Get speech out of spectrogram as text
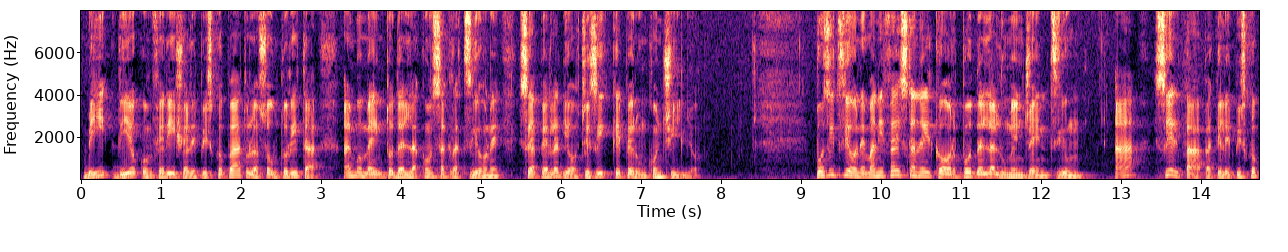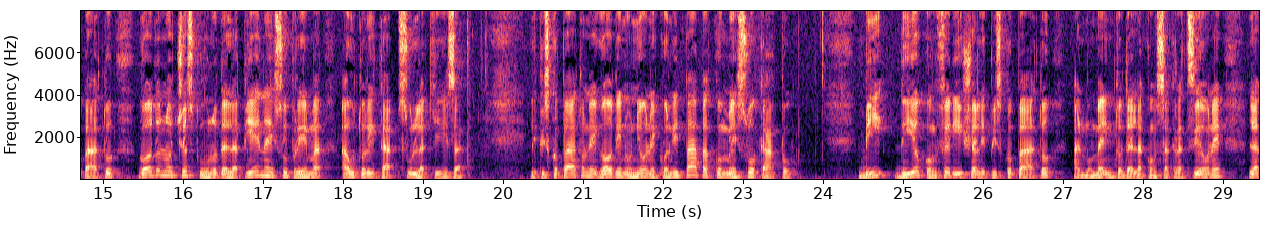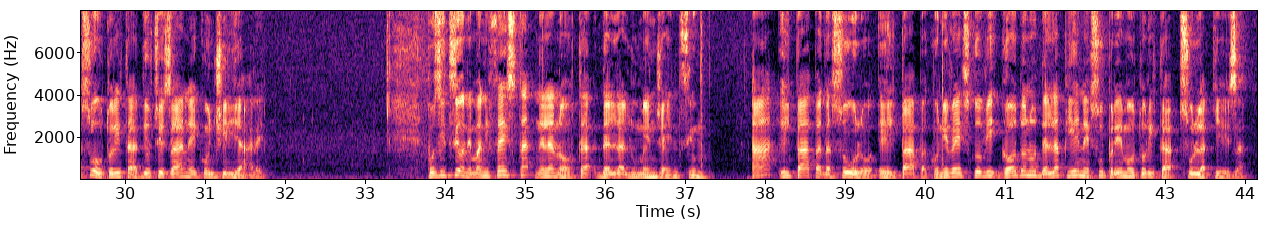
B. Dio conferisce all'Episcopato la sua autorità al momento della consacrazione, sia per la diocesi che per un concilio. Posizione manifesta nel corpo della Lumen Gentium. A. Sia il Papa che l'Episcopato godono ciascuno della piena e suprema autorità sulla Chiesa. L'Episcopato ne gode in unione con il Papa come suo capo. B. Dio conferisce all'Episcopato, al momento della consacrazione, la sua autorità diocesana e conciliare. Posizione manifesta nella nota della Lumen Gentium. A. Il Papa da solo e il Papa con i vescovi godono della piena e suprema autorità sulla Chiesa.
